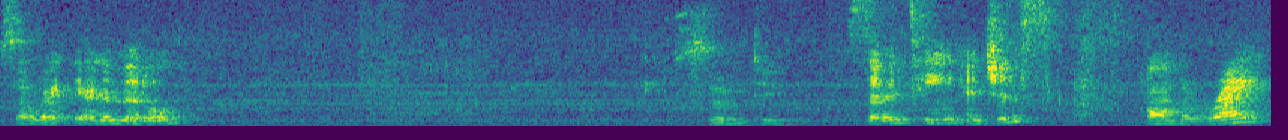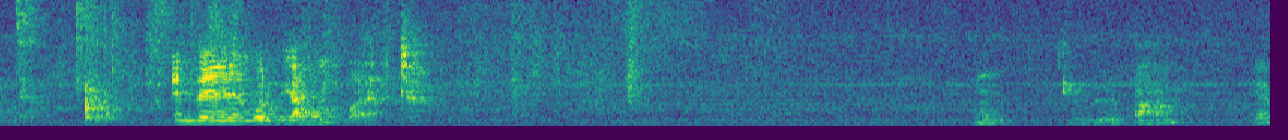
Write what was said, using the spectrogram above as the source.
So right there in the middle, 17. 17 inches on the right. And then what do we have on the left? Hmm? Uh-huh, yeah.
